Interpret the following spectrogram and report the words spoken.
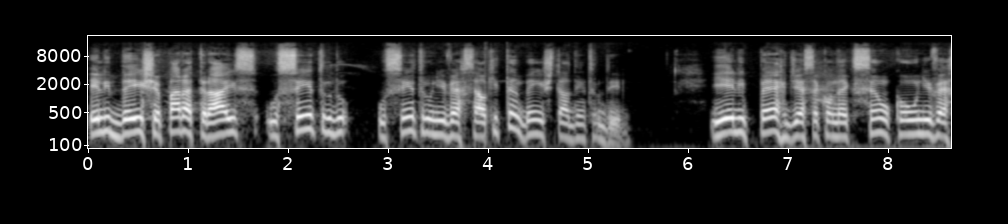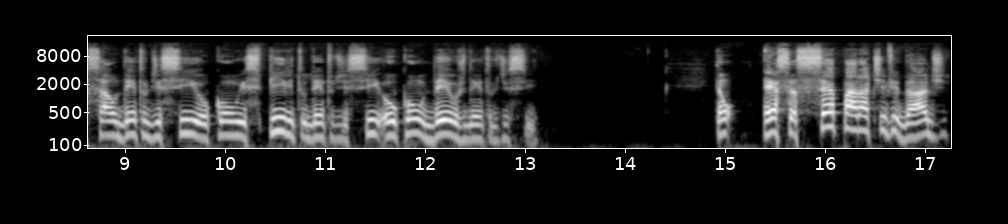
ele deixa para trás o centro, do, o centro universal que também está dentro dele e ele perde essa conexão com o universal dentro de si, ou com o espírito dentro de si, ou com o Deus dentro de si. Então, essa separatividade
